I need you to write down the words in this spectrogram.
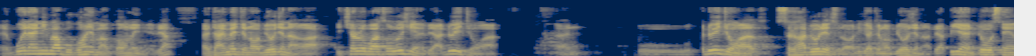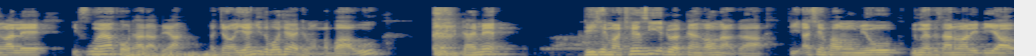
အဲပွဲတိုင်းဒီပါပိုကောင်းရင်မှကောင်းလိမ့်မယ်ဗျာအဲဒါပေမဲ့ကျွန်တော်ပြောချင်တာကဒီ Chalobah ဆိုလို့ရှိရင်ဗျာအတွေ့အကြုံကအဲဟို အတွေ့အကြုံကစကားပြောတယ်ဆိုတော့အဓိကကျွန်တော်ပြောချင်တာဗျပြီးရင်တိုဆင်ကလည်းဒီဖူအန်ကခေါ်ထားတာဗျကျွန်တော်အရင်ကြီးသဘောကျတဲ့အထက်မှာမပါဘူးဒါပေမဲ့ဒီအချိန်မှာ Chelsea အတွက်ကံကောင်းတာကဒီအရှင်ဖောင်လိုမျိုးလူငယ်ကစားသမားလေးတယောက်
